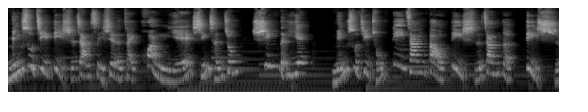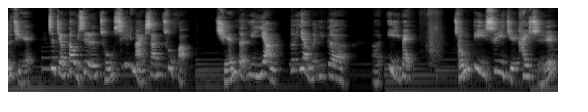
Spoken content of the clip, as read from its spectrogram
民数记第十章是一些人在旷野行程中新的一页。民数记从第一章到第十章的第十节，是讲到一些人从西乃山出发前的一样各样的一个呃预备。从第十一节开始，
